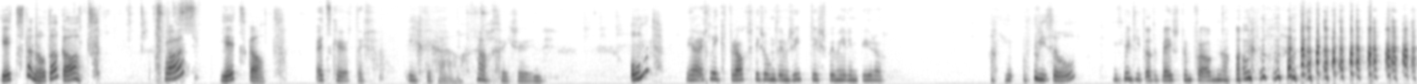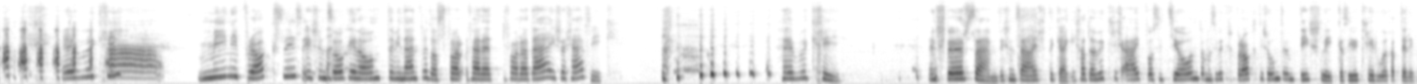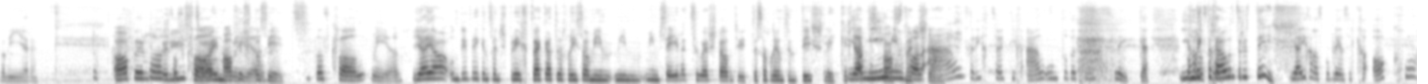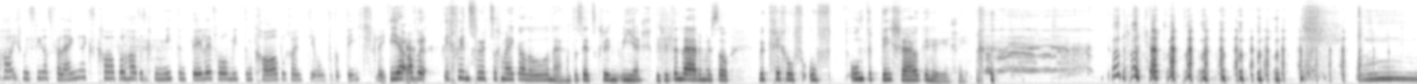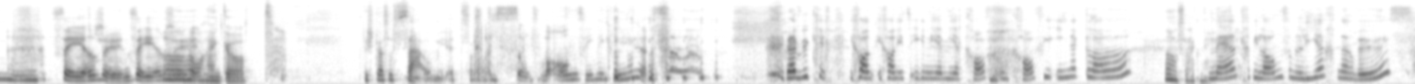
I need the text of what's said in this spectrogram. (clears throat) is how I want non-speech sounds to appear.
Jetzt dann, oder? Geht's? Was? Jetzt geht's. Jetzt gehört dich. Ich dich auch. Ach, wie schön. Und? Ja, ich liege praktisch unter dem Schreibtisch bei mir im Büro. (laughs) Wieso? Weil ich da den besten Empfang habe. (laughs) hey, wirklich? Meine Praxis ist ein (laughs) sogenannter, wie nennt man das? Far Far Faradäischer Käfig. (laughs) hey, wirklich? Ein Störsend ist ein Zeichen dagegen. Ich habe da wirklich eine Position, da muss ich wirklich praktisch unter dem Tisch liegen, dass ich wirklich in Ruhe telefonieren kann. Aber Ach, für uns zwei mache ich mir. das jetzt. Das gefällt mir. Ja, ja, und übrigens entspricht es auch gerade ein bisschen so meinem, meinem, meinem Seelenzustand heute, so ein bisschen unter dem Tisch liegen. Ich ja, glaub, das mir passt im nicht Fall schlecht. auch. Vielleicht sollte ich auch unter den Tisch liegen. Ich Und liegt doch Pro- auch unter dem Tisch. Ja, ich habe das Problem, dass ich keinen Akku habe. Ich muss wie ein Verlängerungskabel haben, dass ich mit dem Telefon, mit dem Kabel könnte unter den Tisch liegen. Ja, aber ich finde, es würde sich mega lohnen. Und das jetzt geschwind wichtig ist. Weil dann wären wir so wirklich auf, auf unter Tisch Augenhöhe. mm. (laughs) Sehr schön, sehr oh, schön. oh mein Gott. Bist du also saumüde? So? (laughs) Ich bin so wahnsinnig müde. (laughs) ja, wirklich. Ich habe ich hab jetzt irgendwie mir Kaffee und Kaffee reingelassen. Oh, sag mir. Merke, ich bin langsam leicht nervös.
